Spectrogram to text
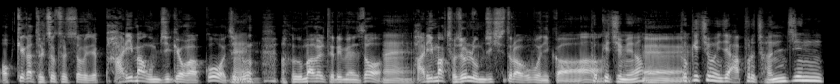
어깨가 들썩들썩 이제 발이 막 움직여갖고 지금 네. 음악을 들으면서 네. 발이 막 저절로 움직이시더라고 보니까. 토끼춤이요? 네. 토끼춤은 이제 앞으로 전진이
